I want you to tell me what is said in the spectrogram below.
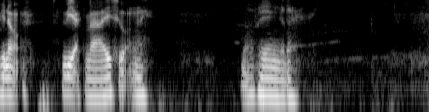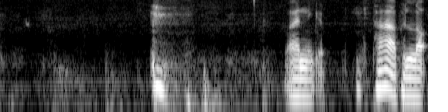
พี่น้องเวียกหลายสวงนี่บ่เพลงก็ได้ วันนี้กับผ้าเพิ่นเลาะ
